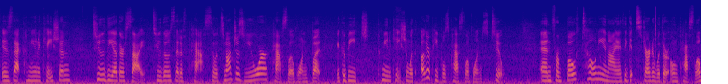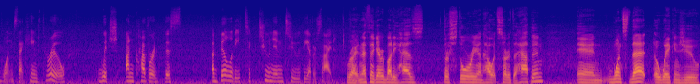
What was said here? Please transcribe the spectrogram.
is that communication to the other side, to those that have passed. So it's not just your past loved one, but it could be t- communication with other people's past loved ones too. And for both Tony and I, I think it started with our own past loved ones that came through, which uncovered this ability to tune into the other side. Right, and I think everybody has their story on how it started to happen. And once that awakens you,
